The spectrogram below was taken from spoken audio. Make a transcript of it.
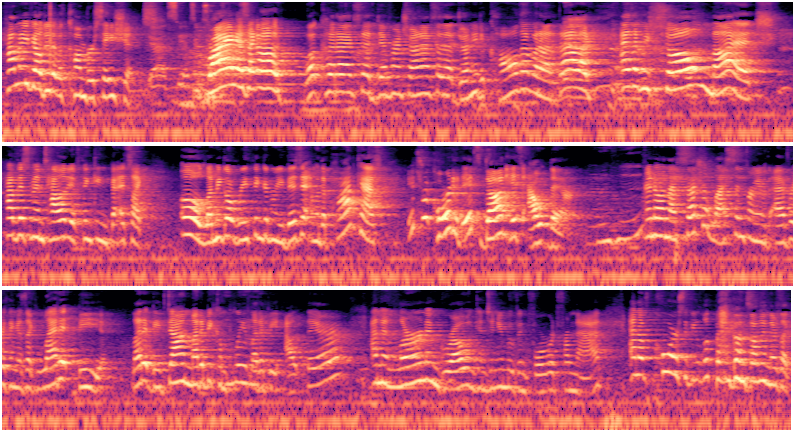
How many of y'all do that with conversations? Yes, yes. yes. Right? It's like, oh, what could I have said different? Should I have said that? Do I need to call them? What I like, and like we so much have this mentality of thinking. It's like, oh, let me go rethink and revisit. And with a podcast, it's recorded, it's done, it's out there. Mm-hmm. I know, and that's such a lesson for me with everything. Is like, let it be, let it be done, let it be complete, let it be out there, and then learn and grow and continue moving forward from that. And of course, if you look back on something, there's like,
